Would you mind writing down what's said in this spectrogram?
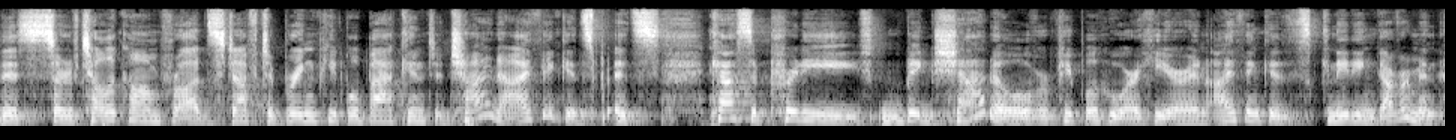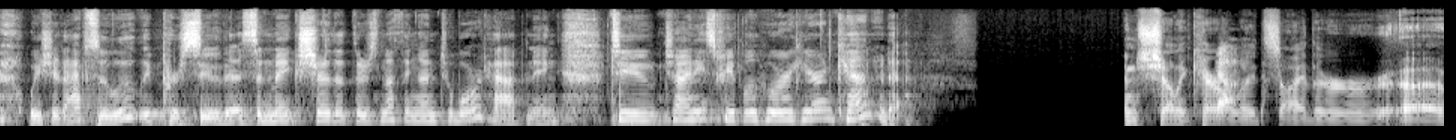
this sort of telecom fraud stuff to bring people people back into China, I think it's it's casts a pretty big shadow over people who are here. And I think as Canadian government, we should absolutely pursue this and make sure that there's nothing untoward happening to Chinese people who are here in Canada. And Shelley Carroll, yeah. it's either uh,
